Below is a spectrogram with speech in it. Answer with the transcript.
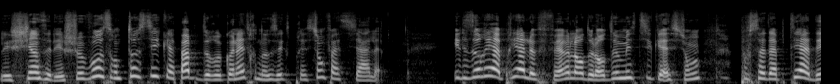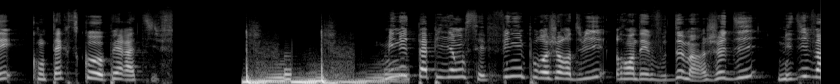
Les chiens et les chevaux sont aussi capables de reconnaître nos expressions faciales. Ils auraient appris à le faire lors de leur domestication pour s'adapter à des contextes coopératifs. Minute Papillon, c'est fini pour aujourd'hui. Rendez-vous demain jeudi, midi 20.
